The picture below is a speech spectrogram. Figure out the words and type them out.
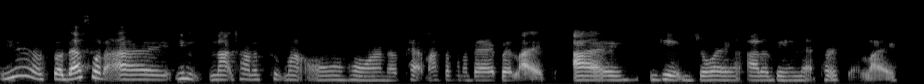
Yeah, so that's what I, you know, not trying to toot my own horn or pat myself on the back, but like I get joy out of being that person. Like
